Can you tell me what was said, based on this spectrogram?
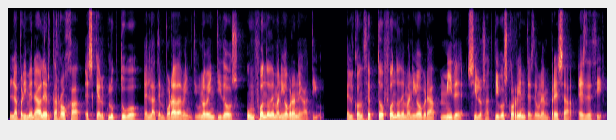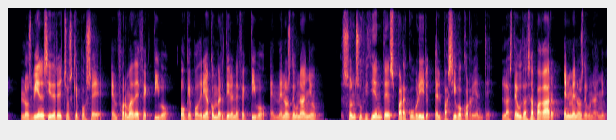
La primera alerta roja es que el club tuvo, en la temporada 21-22, un fondo de maniobra negativo. El concepto fondo de maniobra mide si los activos corrientes de una empresa, es decir, los bienes y derechos que posee en forma de efectivo o que podría convertir en efectivo en menos de un año, son suficientes para cubrir el pasivo corriente, las deudas a pagar en menos de un año.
